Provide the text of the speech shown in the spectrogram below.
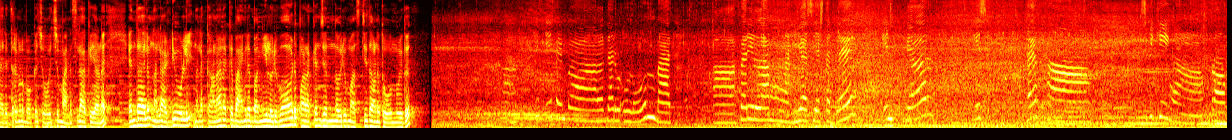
ചരിത്രങ്ങളും ഒക്കെ ചോദിച്ച് മനസ്സിലാക്കുകയാണ്. എന്തായാലും നല്ല അടിപൊളി നല്ല കാണാനൊക്കെ ഭയങ്കര ഭംഗിയുള്ള ഒരുപാട് പഴക്കം ചെന്ന ഒരു മസ്ജിദാണ് തോന്നുന്നു ഇത്. Very long years yesterday. In here is have uh, speaking uh, from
